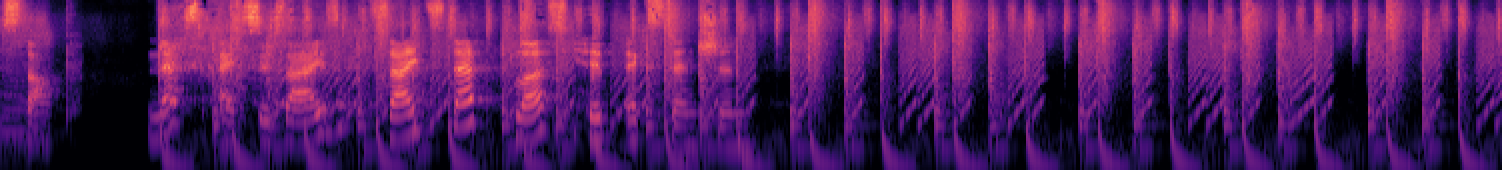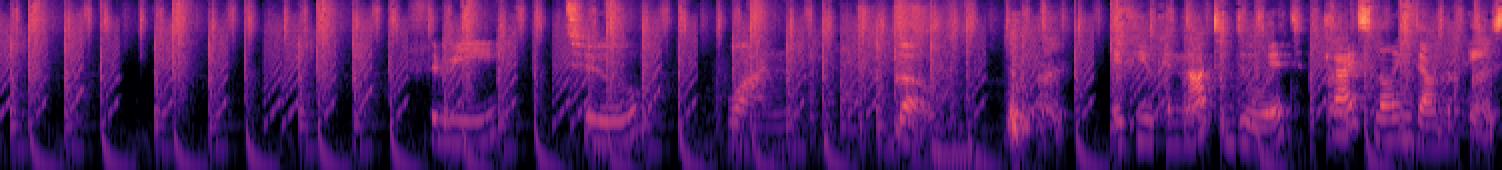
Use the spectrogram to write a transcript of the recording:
Stop. Next exercise, side step plus hip extension. You cannot do it, try slowing down the pace.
